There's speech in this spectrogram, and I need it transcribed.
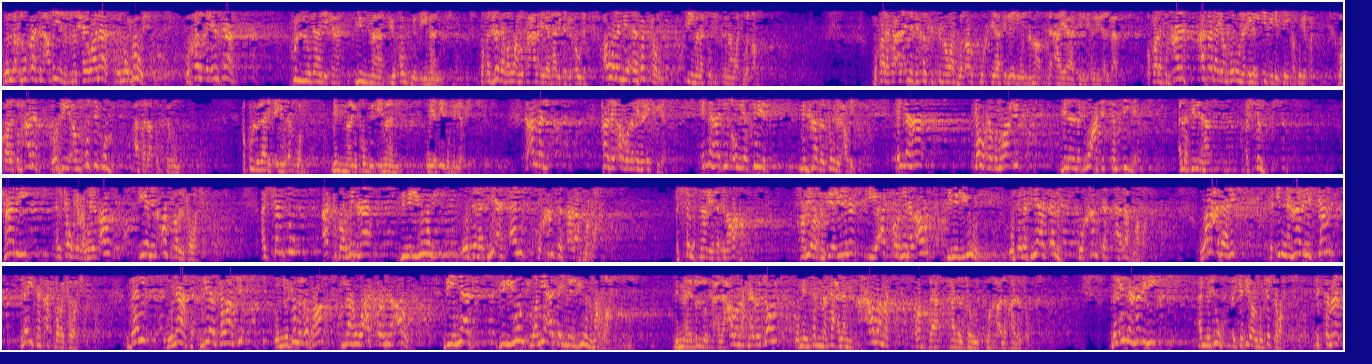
والمخلوقات العظيمة من الحيوانات والوحوش وخلق الإنسان. كل ذلك مما يقوي الإيمان. وقد هدف الله تعالى إلى ذلك بقوله أولم يتفكروا في ملكوت السماوات والأرض؟ وقال تعالى إن في خلق السماوات والأرض واختلاف الليل والنهار لآيات لأولي الألباب. وقال سبحانه أفلا ينظرون إلى الإبل كيف خلقت؟ وقال سبحانه وفي أنفسكم أفلا تبصرون؟ فكل ذلك أيها الأخوة مما يقوي الإيمان ويزيد في اليقين. تأمل هذه الأرض التي نعيش فيها. إنها جزء يسير من هذا الكون العظيم. إنها كوكب واحد من المجموعة الشمسية التي منها الشمس. هذه الكوكبة وهي الأرض هي من أصغر الكواكب. الشمس أكبر منها بمليون وثلاثمائة ألف وخمسة آلاف مرة. الشمس هذه التي نراها صغيرة في أيدينا هي أكبر من الأرض بمليون وثلاثمائة ألف وخمسة آلاف مرة. ومع ذلك فإن هذه الشمس ليست أكبر الكواكب بل هناك من الكواكب والنجوم الأخرى ما هو أكبر من الأرض بمئة مليون ومئتي مليون مرة. مما يدلك على عظمة هذا الكون ومن ثم تعلم عظمة رب هذا الكون وخالق هذا الكون. بل إن هذه النجوم الكثيرة المنتشرة في السماء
